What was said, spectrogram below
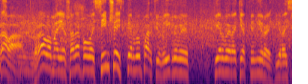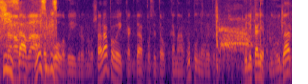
Браво! Браво, Мария Шарапова. 7-6 первую партию выигрывает первая ракетка мира и России Шарапова. за 80 гола выигранного Шараповой, когда после того, как она выполнила этот великолепный удар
